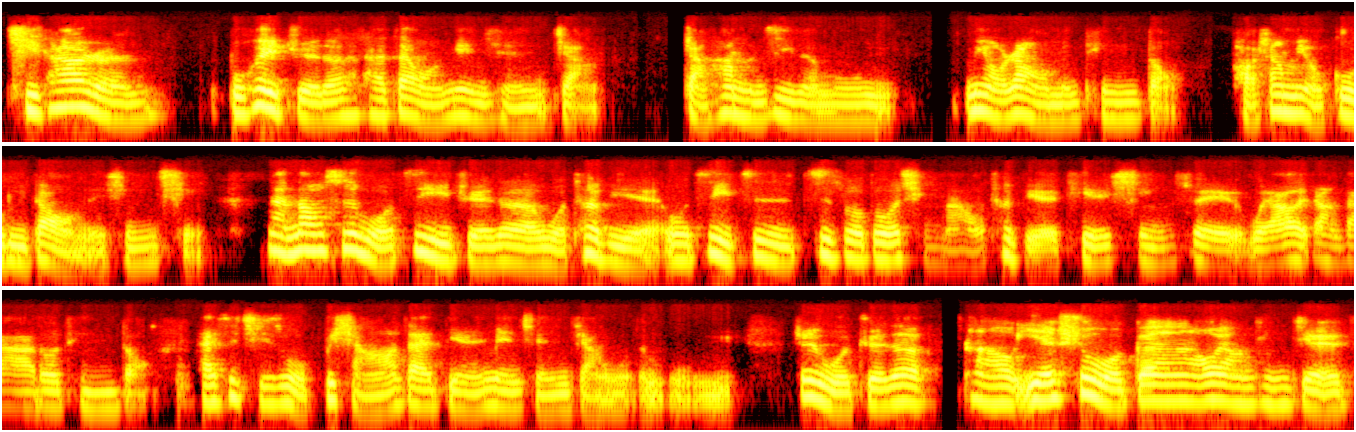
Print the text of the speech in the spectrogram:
其他人不会觉得他在我面前讲讲他们自己的母语，没有让我们听懂，好像没有顾虑到我们的心情？难道是我自己觉得我特别，我自己自自作多情嘛？我特别贴心，所以我要让大家都听懂？还是其实我不想要在别人面前讲我的母语？所以我觉得，好，也许我跟欧阳婷姐。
